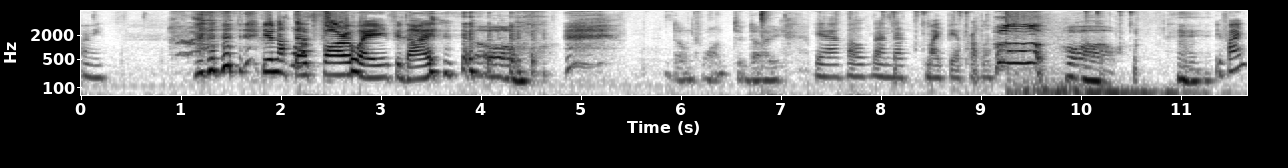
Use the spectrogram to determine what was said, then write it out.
I mean, you're not that far away if you die. Oh. Don't want to die. yeah. Well, then that might be a problem. Oh, wow. You fine?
